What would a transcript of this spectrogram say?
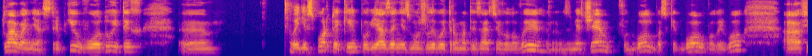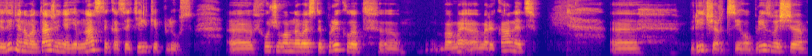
плавання, стрибків в воду і тих видів спорту, які пов'язані з можливою травматизацією голови, з м'ячем, футбол, баскетбол, волейбол. А фізичні навантаження, гімнастика це тільки плюс. Е, Хочу вам навести приклад. Е, Американець е, Річардс, його прізвище,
